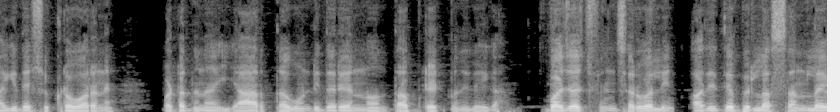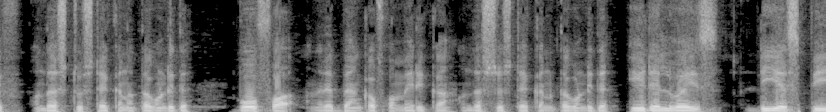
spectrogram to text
ಆಗಿದೆ ಶುಕ್ರವಾರನೇ. ಬಟ್ ಅದನ್ನ ಯಾರು ತಗೊಂಡಿದ್ದಾರೆ ಅನ್ನುವಂತ ಅಪ್ಡೇಟ್ ಬಂದಿದೆ ಈಗ. ಬಜಾಜ್ ಫಿನ್ಸರ್ವ್ ಅಲ್ಲಿ ಆದಿತ್ಯ ಬಿರ್ಲಾ ಸನ್ ಲೈಫ್ ಒಂದಷ್ಟು ಸ್ಟೇಕ್ ಅನ್ನು ತಗೊಂಡಿದೆ. ಬೋಫಾ ಅಂದ್ರೆ ಬ್ಯಾಂಕ್ ಆಫ್ ಅಮೆರಿಕಾ ಒಂದಷ್ಟು ಸ್ಟೇಕ್ ಅನ್ನು ತಗೊಂಡಿದೆ. Edelweiss DSP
